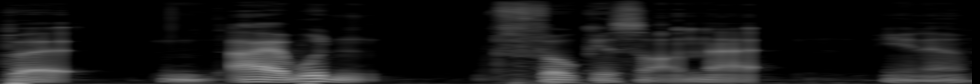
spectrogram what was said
but I wouldn't focus on that, you know.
